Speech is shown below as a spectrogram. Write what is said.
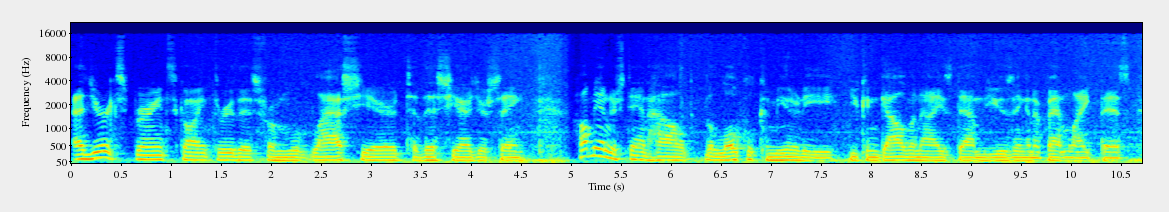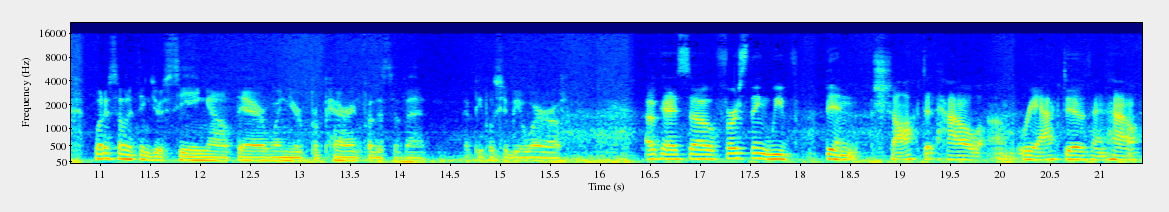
as your experience going through this from last year to this year, as you're saying, help me understand how the local community you can galvanize them using an event like this. What are some of the things you're seeing out there when you're preparing for this event that people should be aware of? Okay, so first thing, we've been shocked at how um, reactive and how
